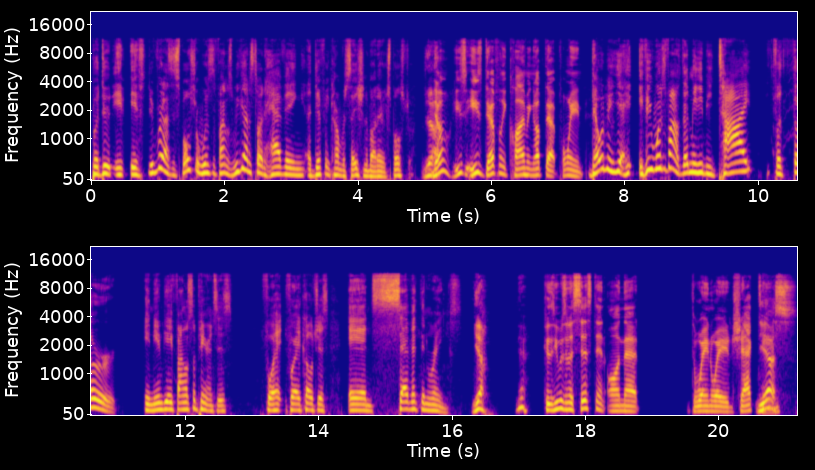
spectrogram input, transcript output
But dude, if, if you realize if Spoelstra wins the finals, we got to start having a different conversation about Erik Spoelstra. Yeah. No, he's he's definitely climbing up that point. That would mean, yeah, if he wins the finals, that means he'd be tied for third in the NBA Finals appearances for for head coaches and seventh in rings. Yeah. Yeah, because he was an assistant on that Dwyane Wade Shaq team. Yes.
